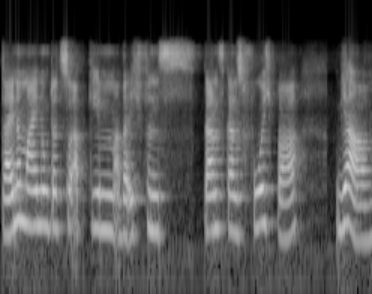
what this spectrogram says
deine Meinung dazu abgeben, aber ich finde es ganz, ganz furchtbar. Ja,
